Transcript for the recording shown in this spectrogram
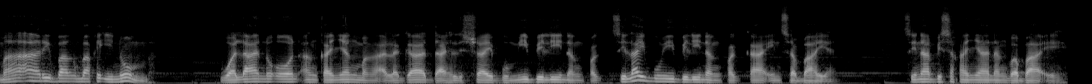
Maaari bang makiinom? Wala noon ang kanyang mga alagad dahil siya'y bumibili ng pag sila'y bumibili ng pagkain sa bayan. Sinabi sa kanya ng babae,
